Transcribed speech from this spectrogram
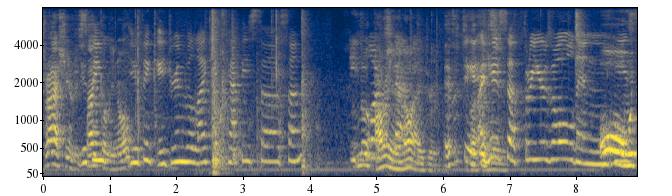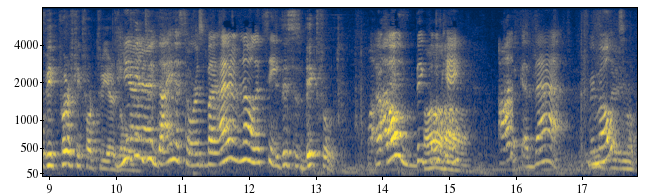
trash and You think, You know, you think Adrian will like it, Kathy's uh, son? It Look, I don't even know Adrian. everything Uh, is. he's uh, three years old and Oh, he's, would be perfect for three years old. he's Yeah. into dinosaurs, but I don't know. Let's see. This is Bigfoot. Well, Uh, oh, big. Ah. Okay. Alex, Look at that. Remote? Remote.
